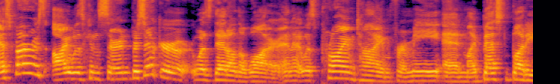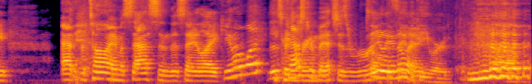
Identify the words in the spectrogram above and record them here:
as far as I was concerned, Berserker was dead on the water, and it was prime time for me and my best buddy at the time, Assassin, to say, like, you know what? This couldn't caster bring bitch is Self really to say the annoying. P word. Um,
